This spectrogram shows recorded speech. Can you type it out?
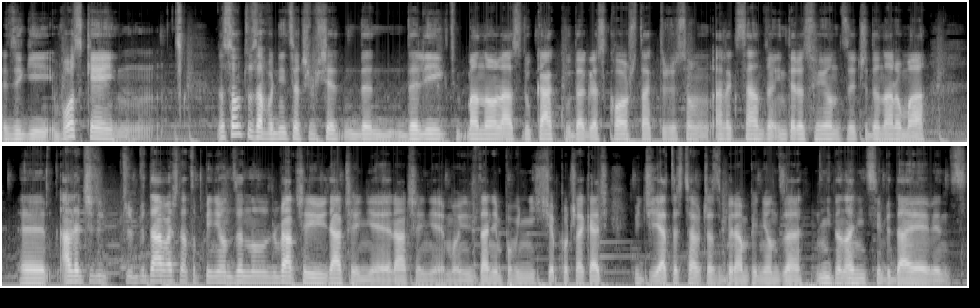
Zygi włoskiej. No są tu zawodnicy oczywiście De Delict, Manolas, Lukaku, Douglas Costa, którzy są Aleksandro interesujący, czy Donnarumma. Yy, ale czy, czy wydawać na to pieniądze? No raczej, raczej nie, raczej nie. Moim zdaniem powinniście poczekać. Widzicie, ja też cały czas zbieram pieniądze. Nic na nic nie wydaje, więc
